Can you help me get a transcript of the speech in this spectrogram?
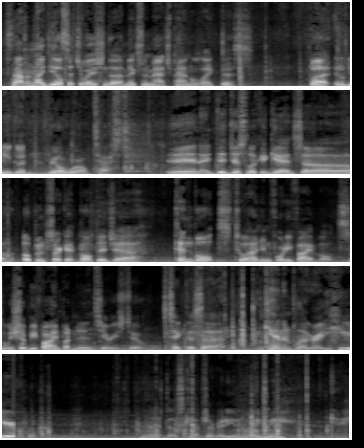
it's not an ideal situation to mix and match panels like this, but it'll be a good real world test. And I did just look again, so open circuit voltage uh, 10 volts to 145 volts. So we should be fine putting it in series too Let's take this uh, Canon plug right here. That dust cap's already annoying me. Okay,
